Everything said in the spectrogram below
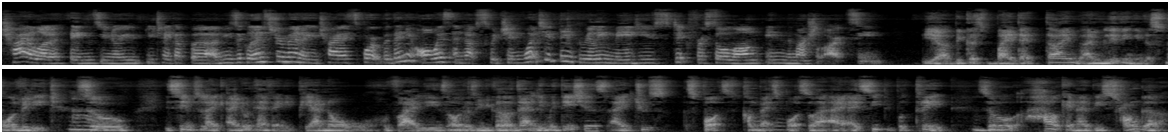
try a lot of things. You know, you, you take up a, a musical instrument or you try a sport, but then you always end up switching. What do you think really made you stick for so long in the martial arts scene? Yeah, because by that time I'm living in a small village, uh-huh. so it seems like I don't have any piano, violins, all those. Because of that limitations, I choose sports, combat sports. So I, I- see people train. Mm-hmm. So how can I be stronger?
